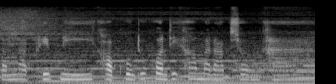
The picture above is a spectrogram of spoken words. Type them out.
สำหรับคลิปนี้ขอบคุณทุกคนที่เข้ามารับชมค่ะ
